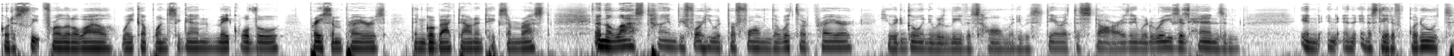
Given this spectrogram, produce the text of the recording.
go to sleep for a little while, wake up once again, make wudu, pray some prayers, then go back down and take some rest. And the last time before he would perform the witr prayer, he would go and he would leave his home and he would stare at the stars and he would raise his hands in, in, in, in a state of qunut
